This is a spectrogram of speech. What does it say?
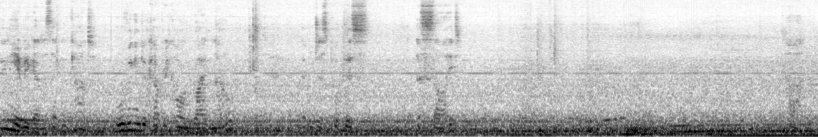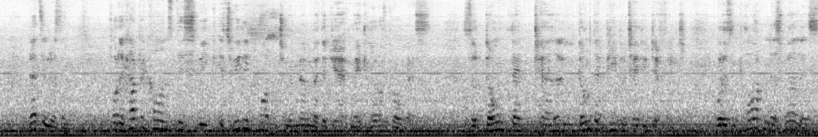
And here we got a second card. Moving into Capricorn right now. Let me just put this aside that's interesting. For the Capricorns this week, it's really important to remember that you have made a lot of progress. So don't let tell, don't let people tell you different. What is important as well is,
